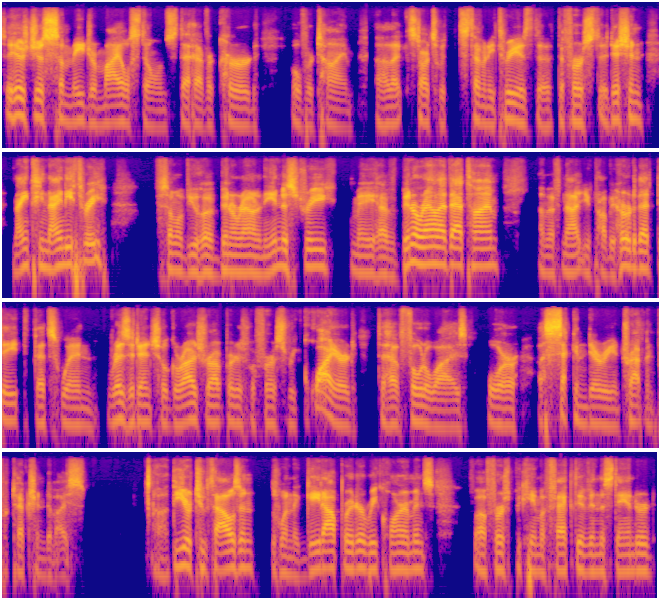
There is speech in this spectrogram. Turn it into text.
So here's just some major milestones that have occurred over time. Uh, that starts with 73 as the, the first edition. 1993, some of you who have been around in the industry may have been around at that time. Um, if not, you've probably heard of that date. That's when residential garage door operators were first required to have photo eyes or a secondary entrapment protection device. Uh, the year 2000 was when the gate operator requirements uh, first became effective in the standard.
